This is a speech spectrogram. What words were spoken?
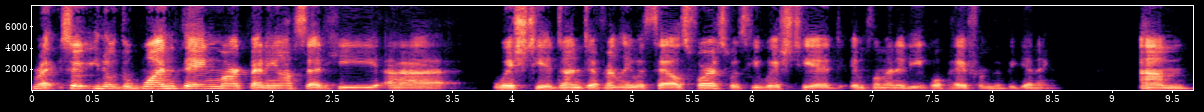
Right. So, you know, the one thing Marc Benioff said he uh, wished he had done differently with Salesforce was he wished he had implemented equal pay from the beginning. Um,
